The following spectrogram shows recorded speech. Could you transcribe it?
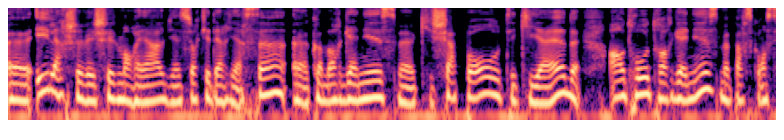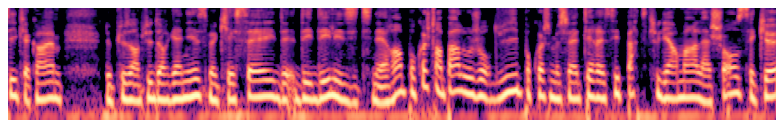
euh, et l'archevêché de Montréal, bien sûr, qui est derrière ça, euh, comme organisme qui chapeaute et qui aide, entre autres organismes, parce qu'on sait qu'il y a quand même de plus en plus d'organismes qui essayent de- d'aider les itinérants. Pourquoi je t'en parle aujourd'hui? Pourquoi je me suis intéressée particulièrement à la chose? C'est que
